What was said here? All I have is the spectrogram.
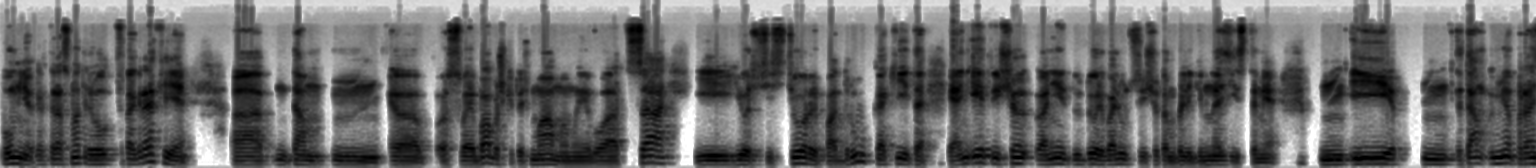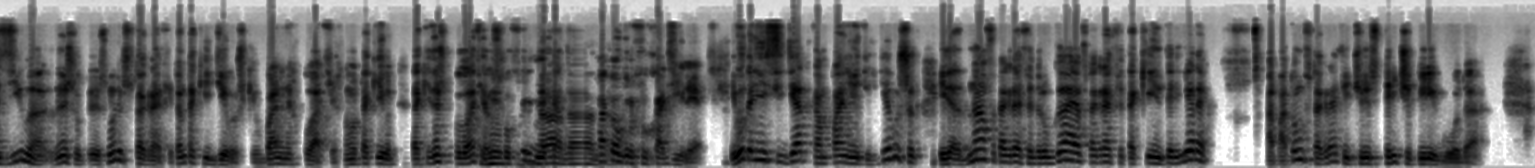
помню, я как-то рассматривал фотографии а, там а, своей бабушки, то есть мамы моего отца и ее сестер и подруг какие-то, и они это еще, они до революции еще там были гимназистами, и там меня поразило, знаешь, вот смотришь фотографии, там такие девушки в бальных платьях, ну вот такие вот, такие, знаешь, платья расфуфыренные, да, как да, фотографы да. ходили. И вот они сидят, компания этих девушек, и одна фотография, другая фотография, такие интерьеры, а потом фотографии через 3-4 года.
